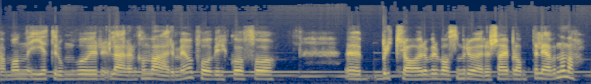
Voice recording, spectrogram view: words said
er man i et rom hvor læreren kan være med og påvirke og få uh, bli klar over hva som rører seg blant elevene. da.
